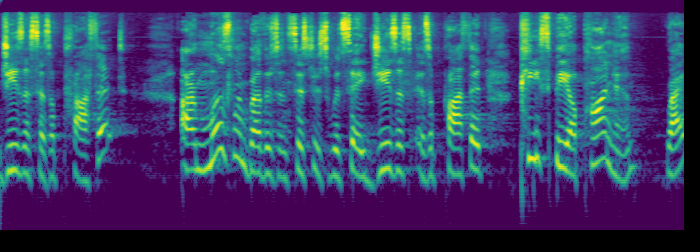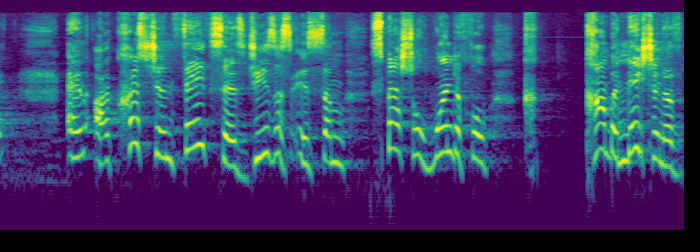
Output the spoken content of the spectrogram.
Jesus as a prophet. Our Muslim brothers and sisters would say Jesus is a prophet, peace be upon him, right? And our Christian faith says Jesus is some special, wonderful combination of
